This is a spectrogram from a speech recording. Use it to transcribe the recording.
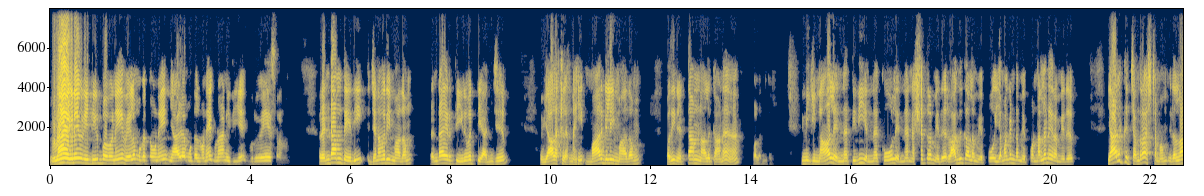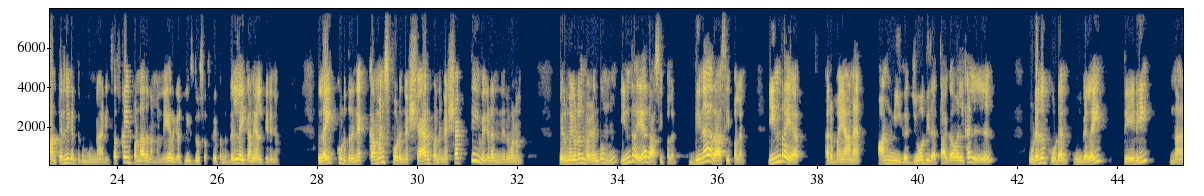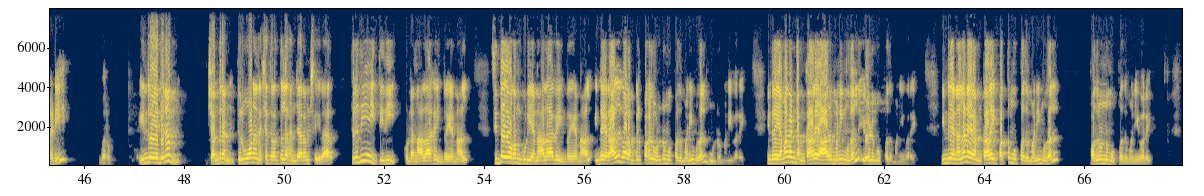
விநாயகனே வினை தீர்ப்பவனே வேலமுகத்தவனே ஞாழ முதல்வனே குணாநிதியே குருவே சரணம். ரெண்டாம் தேதி ஜனவரி மாதம் ரெண்டாயிரத்தி இருபத்தி அஞ்சு வியாழக்கிழமை மார்கழி மாதம் பதினெட்டாம் நாளுக்கான பலன்கள். இன்னைக்கு நாள் என்ன திதி என்ன கோல் என்ன நட்சத்திரம் எது ராகு காலம் எப்போ யமகண்டம் எப்போ நல்ல நேரம் எது யாருக்கு சந்திராஷ்டமம் இதெல்லாம் தெரிஞ்சுக்கிறதுக்கு முன்னாடி சப்ஸ்கிரைப் பண்ணாத நம்ம நேயர்கள் ப்ளீஸ் டூ சப்ஸ்கிரைப் அந்த பெல் ஐக்கானே அழுத்திடுங்க. லைக் கொடுத்துருங்க கமெண்ட்ஸ் போடுங்க ஷேர் பண்ணுங்க. சக்தி விகடன் நிறுவனம். பெருமையுடன் வழங்கும் இன்றைய ராசி பலன் தின ராசி பலன். இன்றைய அருமையான ஆன்மீக ஜோதிட தகவல்கள் உடனுக்குடன் உங்களை தேடி நாடி வரும். இன்றைய தினம் சந்திரன் திருவோண நட்சத்திரத்துல சஞ்சாரம் செய்கிறார் திருதியை திதி கொண்ட நாளாக இன்றைய நாள் சித்தயோகம் கூடிய நாளாக இன்றைய நாள். இன்றைய ராகு காலம் பிற்பகல் ஒன்று முப்பது மணி முதல் மூன்று மணி வரை. இன்றைய யமகண்டம் காலை ஆறு மணி முதல் ஏழு முப்பது மணி வரை. இன்றைய நல்ல நேரம் காலை பத்து முப்பது மணி முதல் பதினொன்று முப்பது மணி வரை.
